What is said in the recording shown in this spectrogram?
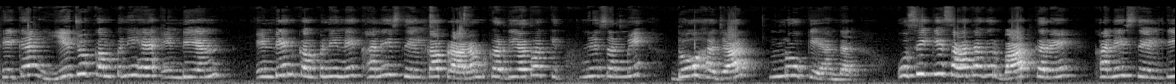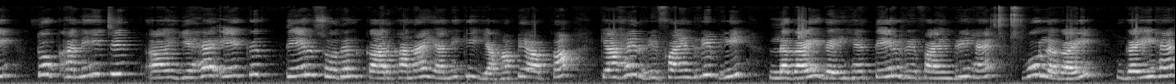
ठीक है? ये जो कंपनी है इंडियन इंडियन कंपनी ने खनिज तेल का प्रारंभ कर दिया था कितने सन में? 2009 के अंदर। उसी के साथ अगर बात करें खनिज तेल की तो खनिज यह एक तेल शोधन कारखाना यानी कि यहाँ पे आपका क्या है, रिफाइनरी भी लगाई गई है, तेल रिफाइनरी है, वो लगाई गई है,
